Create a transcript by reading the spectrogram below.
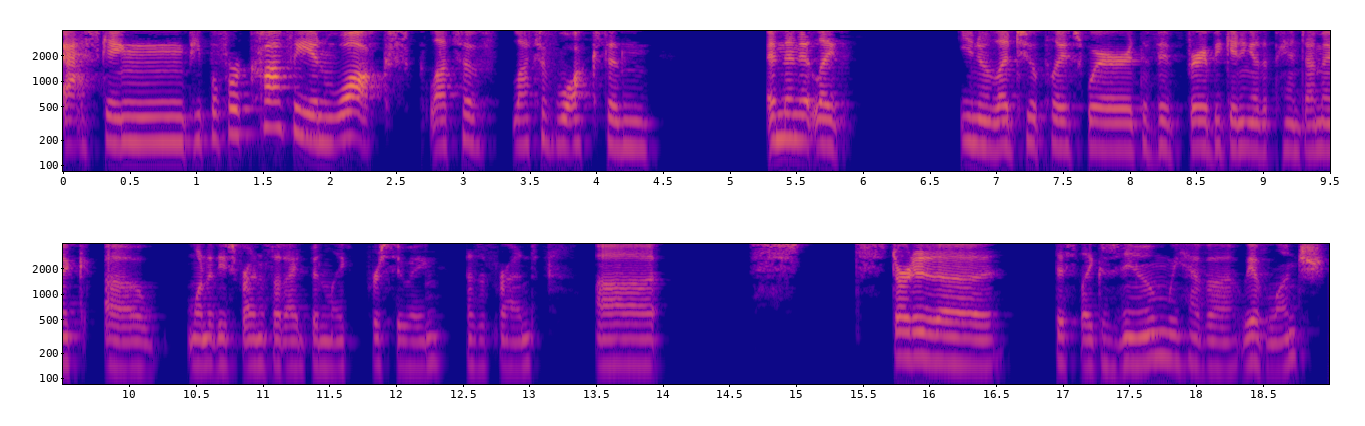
asking people for coffee and walks, lots of, lots of walks. And, and then it like, you know, led to a place where at the very beginning of the pandemic, uh, one of these friends that I'd been like pursuing as a friend, uh, s- started a, this like Zoom. We have a, we have lunch.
